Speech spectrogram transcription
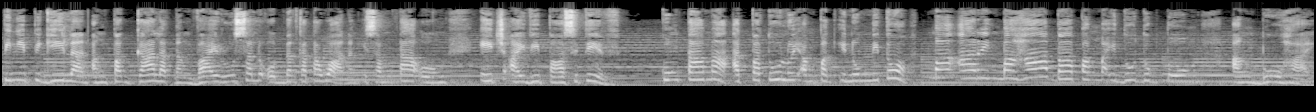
Pinipigilan ang pagkalat ng virus sa loob ng katawan ng isang taong HIV positive. Kung tama at patuloy ang pag-inom nito, maaring mahaba pang maidudugtong ang buhay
